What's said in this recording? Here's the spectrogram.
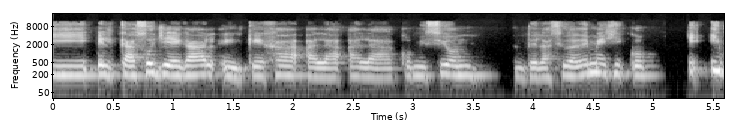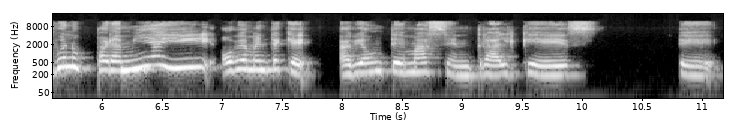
Y el caso llega en queja a la, a la Comisión de la Ciudad de México. Y, bueno, para mí ahí obviamente que había un tema central que es eh,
